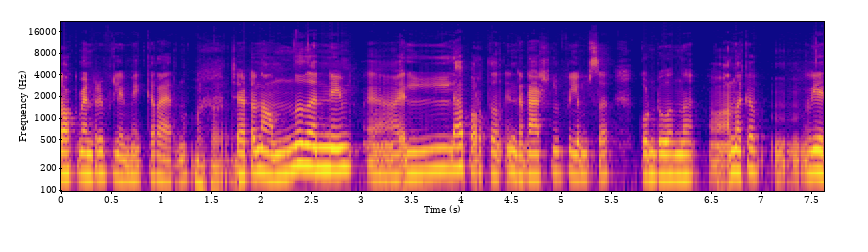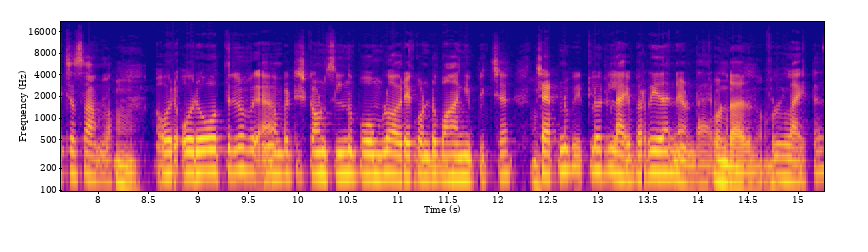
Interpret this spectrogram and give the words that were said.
ഡോക്യുമെന്ററി ഫിലിം മേക്കറായിരുന്നു ചേട്ടൻ അന്ന് തന്നെയും എല്ലാ പുറത്ത് ഇന്റർനാഷണൽ ഫിലിംസ് കൊണ്ടുവന്ന് അന്നൊക്കെ വി എച്ച് എസ് ആണല്ലോ. ഓരോ- ഓരോരുത്തരും ബ്രിട്ടീഷ് കൗൺസിലിൽ നിന്ന് പോകുമ്പോഴും അവരെ കൊണ്ട് വാങ്ങിപ്പിച്ച് ചേട്ടന് വീട്ടിലൊരു ലൈബ്രറി തന്നെ ഉണ്ടായിരുന്നു. ഫുള്ളായിട്ട്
